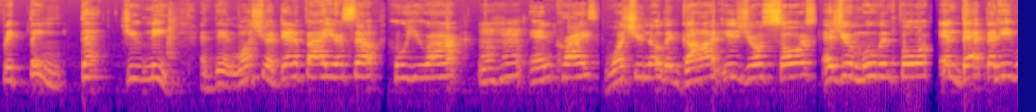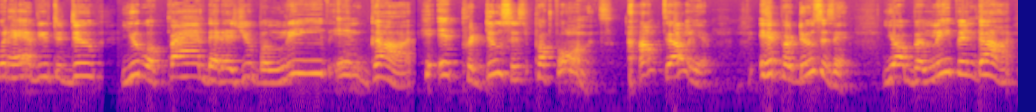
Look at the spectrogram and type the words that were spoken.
everything that you need. And then once you identify yourself, who you are mm-hmm, in Christ, once you know that God is your source as you're moving forward and that that He would have you to do, you will find that as you believe in God, it produces performance. I'm telling you, it produces it. Your belief in God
